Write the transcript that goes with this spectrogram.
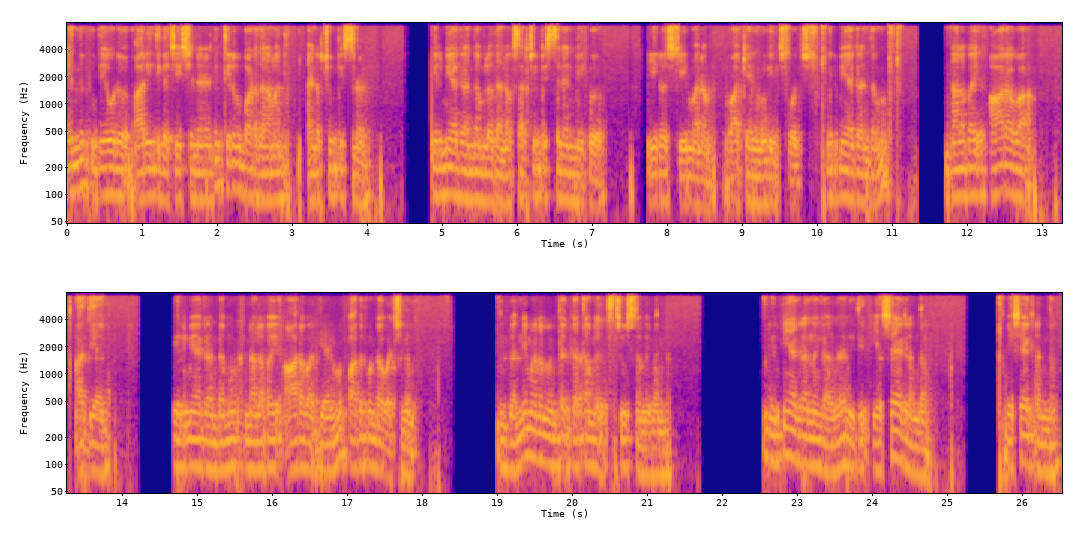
ఎందుకు దేవుడు ఆ రీతిగా చేసిండు అనేది తిరుగుబాటుదనమని ఆయన చూపిస్తున్నాడు. నిర్మియా గ్రంథంలో దాన్ని ఒకసారి చూపిస్తే నేను మీకు ఈ రోజుకి మనం వాక్యాన్ని ముగించుకోవచ్చు. నిర్మియా గ్రంథము నలభై ఆరవ అధ్యాయం. ఇర్మియా గ్రంథము నలభై ఆరవ అధ్యాయము పదకొండవ వచనం ఇవన్నీ మనం ఇంత గతంలో చూసినాం ఇవన్నీ. నిర్మియా గ్రంథం కాదు కదా ఇది? యశయ గ్రంథం. యశయ గ్రంథం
